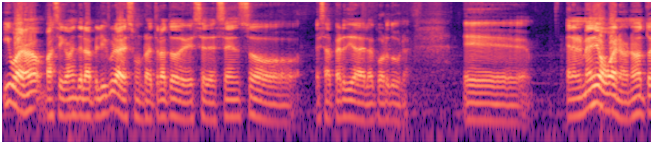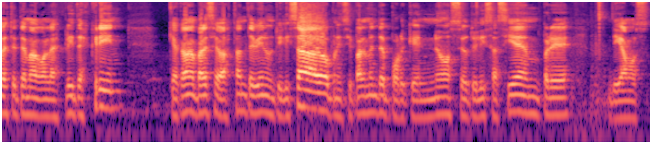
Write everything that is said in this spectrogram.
Y bueno básicamente la película es un retrato de ese descenso esa pérdida de la cordura. Eh, en el medio bueno no todo este tema con la split screen que acá me parece bastante bien utilizado principalmente porque no se utiliza siempre digamos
